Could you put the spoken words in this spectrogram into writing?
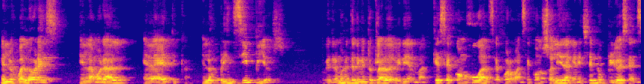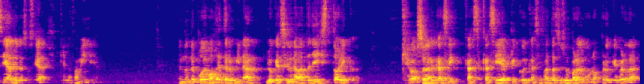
en los valores, en la moral, en la ética, en los principios, porque tenemos un entendimiento claro del bien y del mal, que se conjugan, se forman, se consolidan en ese núcleo esencial de la sociedad, que es la familia, en donde podemos determinar lo que ha sido una batalla histórica, que va a sonar casi, casi, casi épico y casi fantasioso para algunos, pero que es verdad,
